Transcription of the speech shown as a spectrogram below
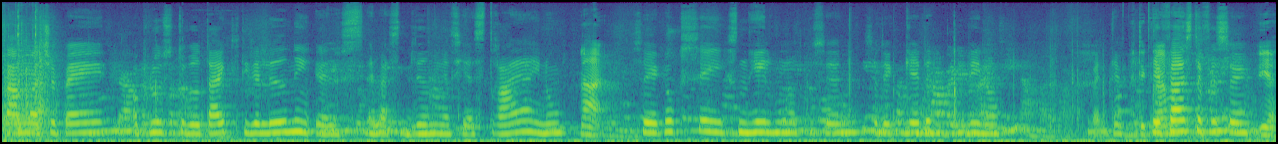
frem og tilbage. Og plus, du ved, der er ikke de der ledning, øh, eller sådan ledninger, siger streger endnu. Nej, Så jeg kan jo ikke se sådan helt 100%, så det er gætte lige nu. Men det, det det, det er man. første forsøg. ja.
